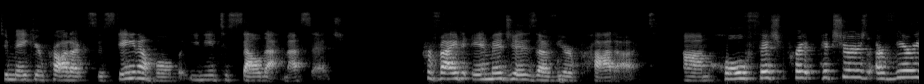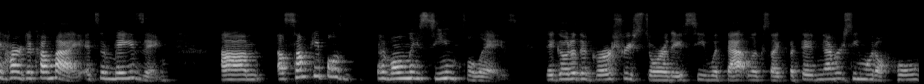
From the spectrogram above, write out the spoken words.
to make your product sustainable, but you need to sell that message. Provide images of your product. Um, whole fish pictures are very hard to come by. It's amazing. Um, uh, some people have only seen fillets. They go to the grocery store, they see what that looks like, but they've never seen what a whole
